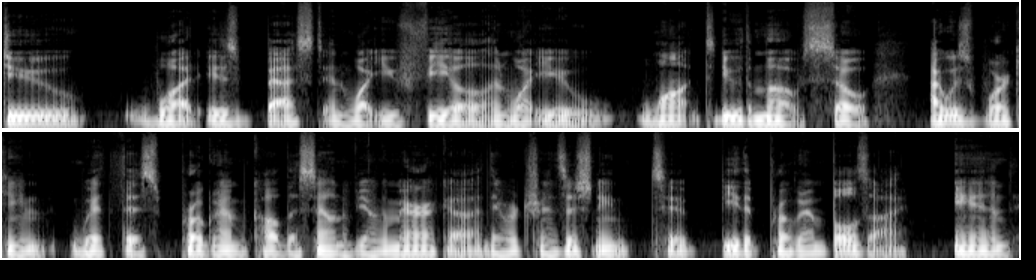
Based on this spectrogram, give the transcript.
do what is best and what you feel and what you want to do the most. So I was working with this program called The Sound of Young America. They were transitioning to be the program Bullseye and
